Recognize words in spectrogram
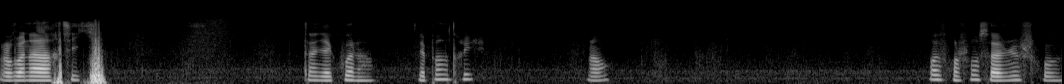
Le renard arctique. Putain, y'a quoi là? Y'a pas un truc? Non? Ouais, franchement, ça va mieux, je trouve.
